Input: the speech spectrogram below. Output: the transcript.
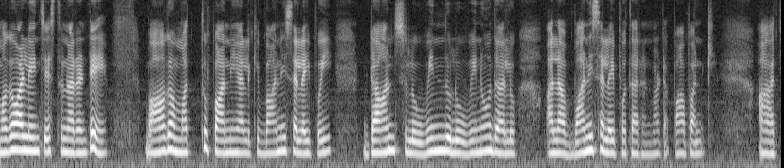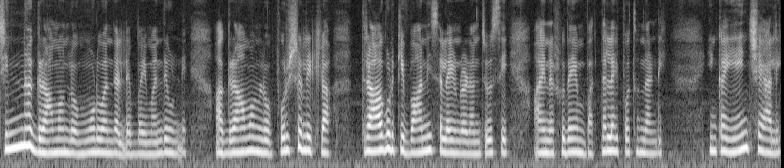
మగవాళ్ళు ఏం చేస్తున్నారంటే బాగా మత్తు పానీయాలకి బానిసలైపోయి డాన్సులు విందులు వినోదాలు అలా బానిసలైపోతారనమాట పాపానికి. ఆ చిన్న గ్రామంలో మూడు వందల డెబ్భై మంది ఉండే ఆ గ్రామంలో పురుషులు ఇట్లా త్రాగుడికి బానిసలై ఉండడం చూసి ఆయన హృదయం బద్దలైపోతుందండి. ఇంకా ఏం చేయాలి?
